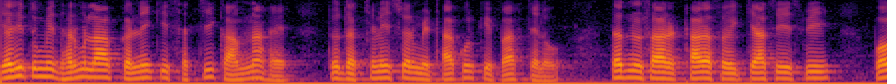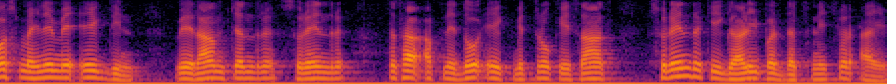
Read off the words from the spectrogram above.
यदि तुम्हें धर्म लाभ करने की सच्ची कामना है तो दक्षिणेश्वर में ठाकुर के पास चलो। तदनुसार अठारह सौ इक्यासी ईस्वी पौष महीने में एक दिन वे रामचंद्र, सुरेंद्र तथा अपने दो एक मित्रों के साथ सुरेंद्र की गाड़ी पर दक्षिणेश्वर आए।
